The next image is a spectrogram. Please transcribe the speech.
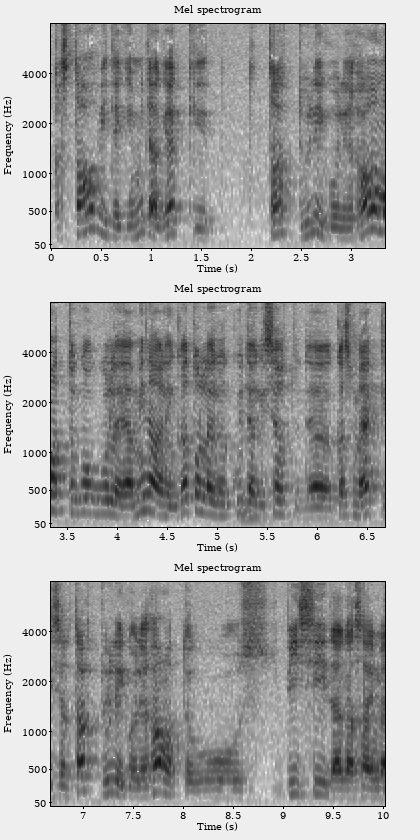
kas Taavi tegi midagi äkki Tartu Ülikooli raamatukogule ja mina olin ka tollega kuidagi seotud ja kas me äkki seal Tartu Ülikooli raamatukogus PC taga saime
